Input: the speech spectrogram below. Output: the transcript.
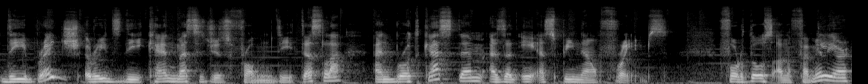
The bridge reads the CAN messages from the Tesla and broadcasts them as an ESP Now frames. For those unfamiliar,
